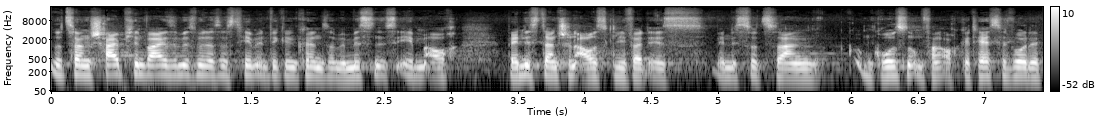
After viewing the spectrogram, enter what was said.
sozusagen scheibchenweise müssen wir das System entwickeln können, sondern wir müssen es eben auch, wenn es dann schon ausgeliefert ist, wenn es sozusagen im großen Umfang auch getestet wurde,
